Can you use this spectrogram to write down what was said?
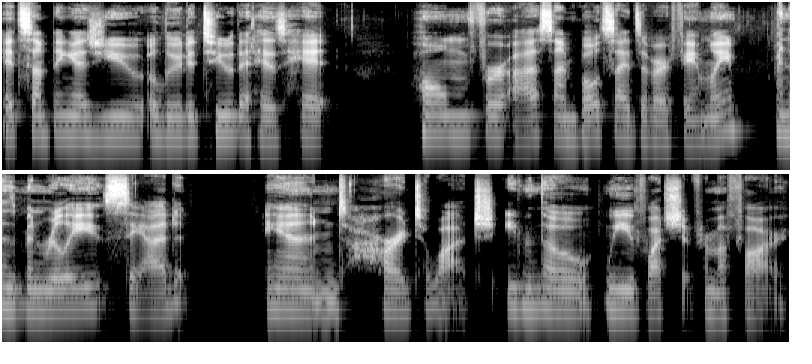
It's something, as you alluded to, that has hit home for us on both sides of our family and has been really sad and hard to watch, even though we've watched it from afar.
